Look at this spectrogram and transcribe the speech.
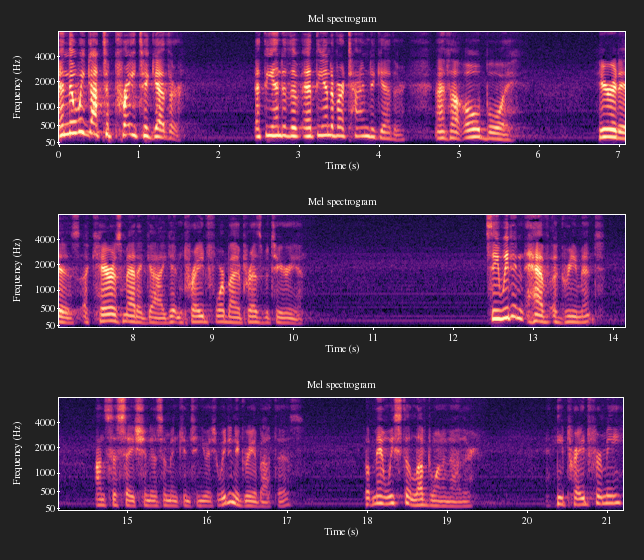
And then we got to pray together at the end of, the, at the end of our time together. And I thought, oh boy, here it is a charismatic guy getting prayed for by a Presbyterian. See, we didn't have agreement on cessationism and continuation. We didn't agree about this. But man, we still loved one another. And he prayed for me,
